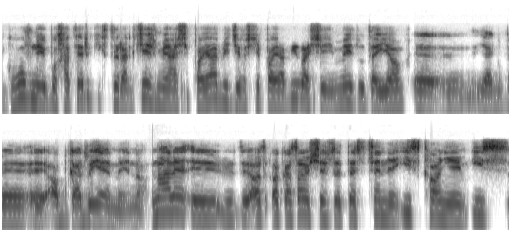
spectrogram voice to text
głównej bohaterki, która gdzieś miała się pojawić i właśnie pojawiła się i my tutaj ją jakby obgadujemy. No, no ale okazało się, że te sceny i z koniem, i z,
